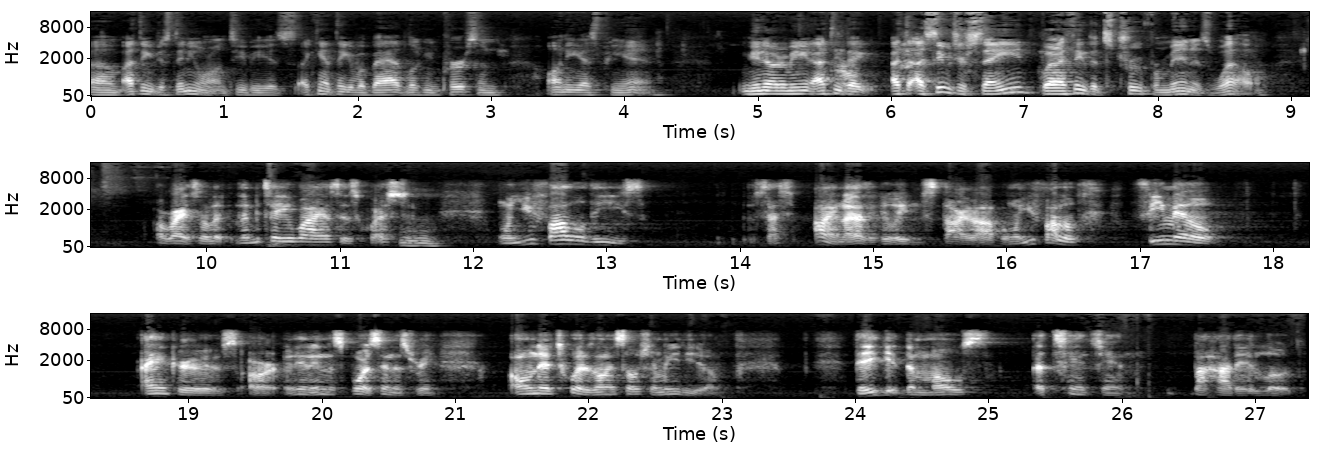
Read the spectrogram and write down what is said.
Um, I think just anyone on TV is. I can't think of a bad-looking person on ESPN. You know what I mean? I think that I, th- I see what you're saying, but I think that's true for men as well. All right, so let, let me tell you why I asked this question. Mm-hmm. When you follow these, I don't know how to even start it off, but when you follow female anchors or in, in the sports industry on their Twitters, on their social media, they get the most attention by how they look.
